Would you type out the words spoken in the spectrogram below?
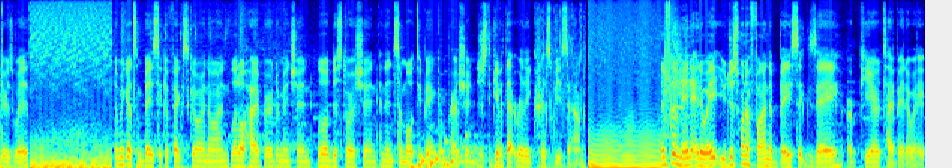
Here's with. Then we got some basic effects going on, little hyper dimension, little distortion, and then some multi-band compression, just to give it that really crispy sound. Then for the main 808, you just want to find a basic Zay or Pierre type 808.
